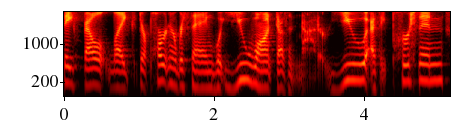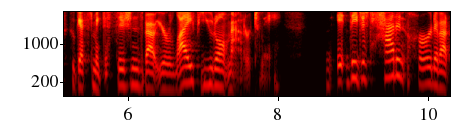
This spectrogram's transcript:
they felt like their partner was saying, What you want doesn't matter. You, as a person who gets to make decisions about your life, you don't matter to me. It, they just hadn't heard about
